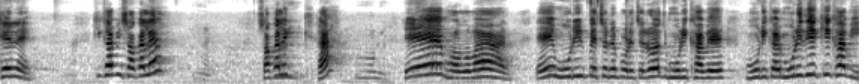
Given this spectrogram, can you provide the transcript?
খেয়ে নে। কি খাবি সকালে? সকালে হ্যাঁ? হে ভগবান এই মুড়ির পেছনে পড়েছে রোজ মুড়ি খাবে মুড়ি খাবে মুড়ি দিয়ে কি খাবি?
